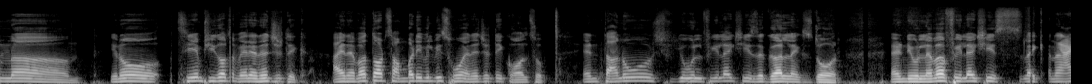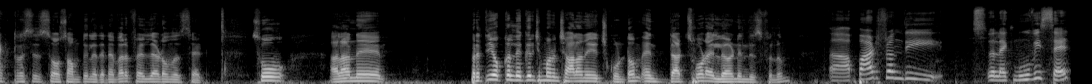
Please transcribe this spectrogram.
ఉన్న you know same she's also very energetic I never thought somebody will be so energetic also and తను you will feel like she's a girl next door and you will never feel like she's like an actresses or something like that never fell that on the set so అలానే ప్రతి ఒక్కరి దగ్గర నుంచి మనం చాలా నేర్చుకుంటాం and that's what I learn in this film Uh, from the so, like movie set,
